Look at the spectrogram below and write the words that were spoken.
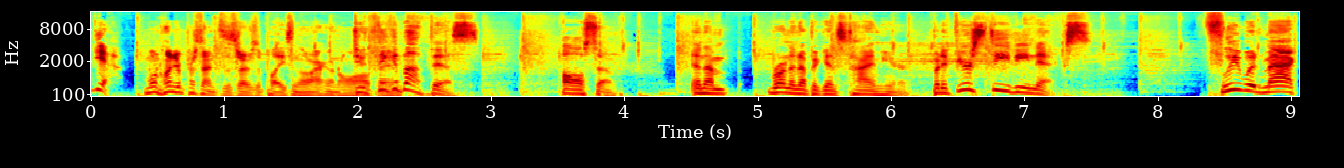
yeah, one hundred percent deserves a place in the Rock and Roll Hall Dude, think about this. Also, and I'm running up against time here, but if you're Stevie Nicks, Fleetwood Mac,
